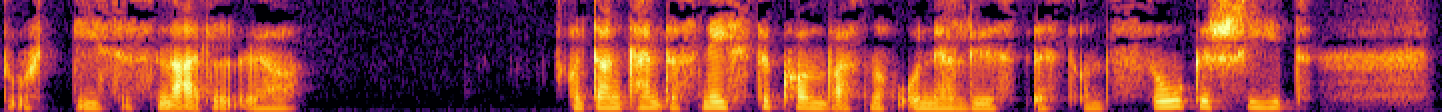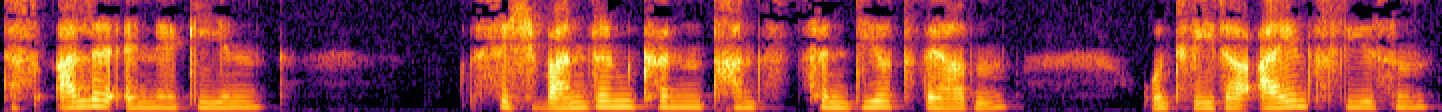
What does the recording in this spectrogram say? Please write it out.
durch dieses Nadelöhr. Und dann kann das nächste kommen, was noch unerlöst ist. Und so geschieht, dass alle Energien sich wandeln können, transzendiert werden und wieder einfließen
